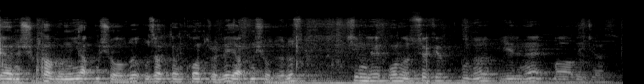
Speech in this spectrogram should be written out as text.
Yani şu kablonun yapmış olduğu uzaktan kontrolle yapmış oluyoruz. Şimdi onu söküp bunu yerine bağlayacağız.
